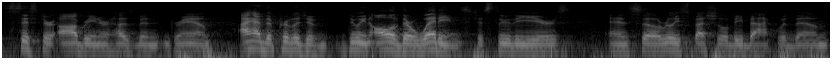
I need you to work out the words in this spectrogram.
sister Aubrey and her husband Graham. I had the privilege of doing all of their weddings just through the years. And so, really special to be back with them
